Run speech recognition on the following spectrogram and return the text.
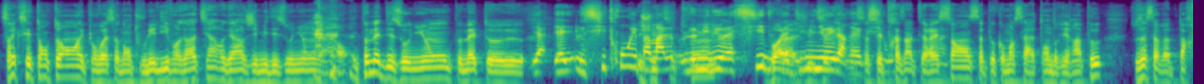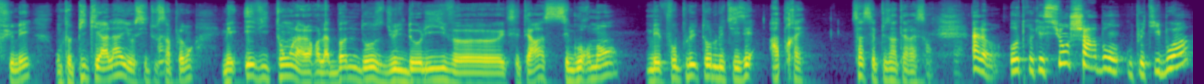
c'est vrai que c'est tentant, et puis on voit ça dans tous les livres. On dit, ah, tiens, regarde, j'ai mis des oignons. Alors, on peut mettre des oignons, on peut mettre. euh, Il y a- il y a- le citron est pas mal. citron. Le milieu acide voilà, va diminuer la réaction. Ça, c'est très intéressant. Ça peut commencer à attendrir un peu. Tout ça, ça va parfumer. On peut piquer à l'ail aussi, tout Ouais. simplement. Mais évitons alors, la bonne dose d'huile d'olive, euh, etc. C'est gourmand, mais il faut plutôt l'utiliser après. Ça, c'est plus intéressant. Alors, autre question, charbon ou petit bois?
